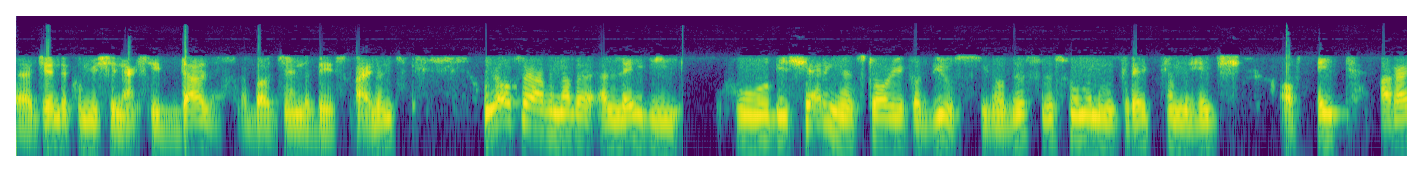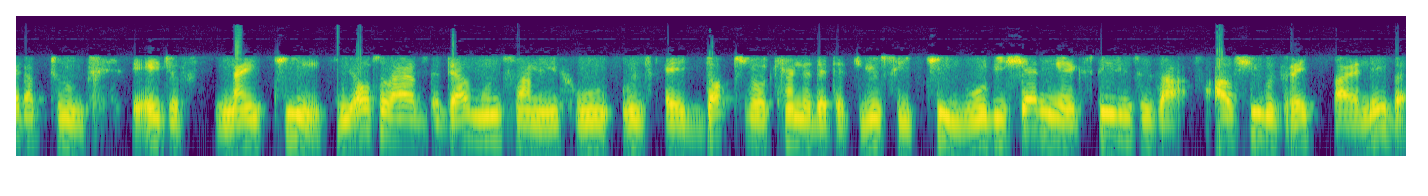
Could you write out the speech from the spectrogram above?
uh, Gender Commission actually does about gender-based violence. We also have another a lady who will be sharing her story of abuse. You know, this, this woman was raped from the age of eight uh, right up to the age of 19. We also have Adele Munsami, who is a doctoral candidate at UCT, who will be sharing her experiences of how she was raped by a neighbor,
